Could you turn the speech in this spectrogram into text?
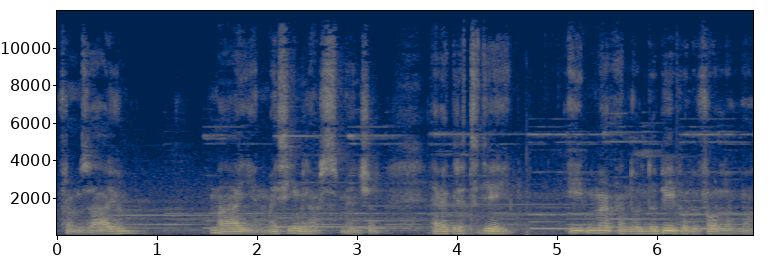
from Zion, my and my similars mention, have a great day. Him and all the people who follow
